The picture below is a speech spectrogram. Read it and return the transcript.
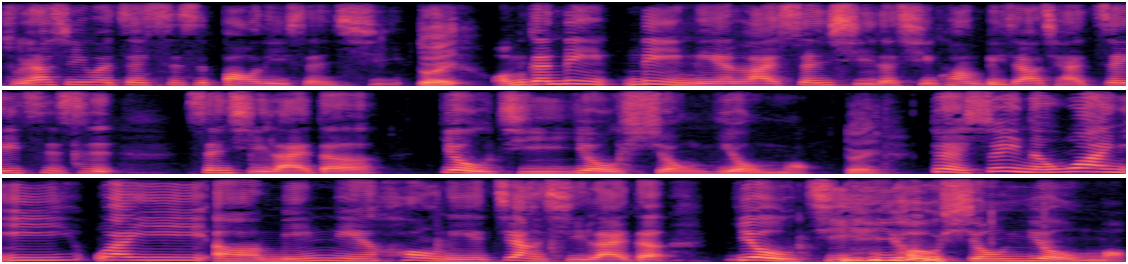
主要是因为这次是暴力升息，对，我们跟历历年来升息的情况比较起来，这一次是升息来的又急又凶又猛。对，对，所以呢，万一万一呃，明年后年降息来的又急 又凶又猛，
